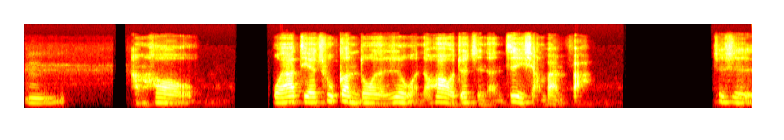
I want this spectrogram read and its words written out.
嗯，然后我要接触更多的日文的话，我就只能自己想办法，就是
